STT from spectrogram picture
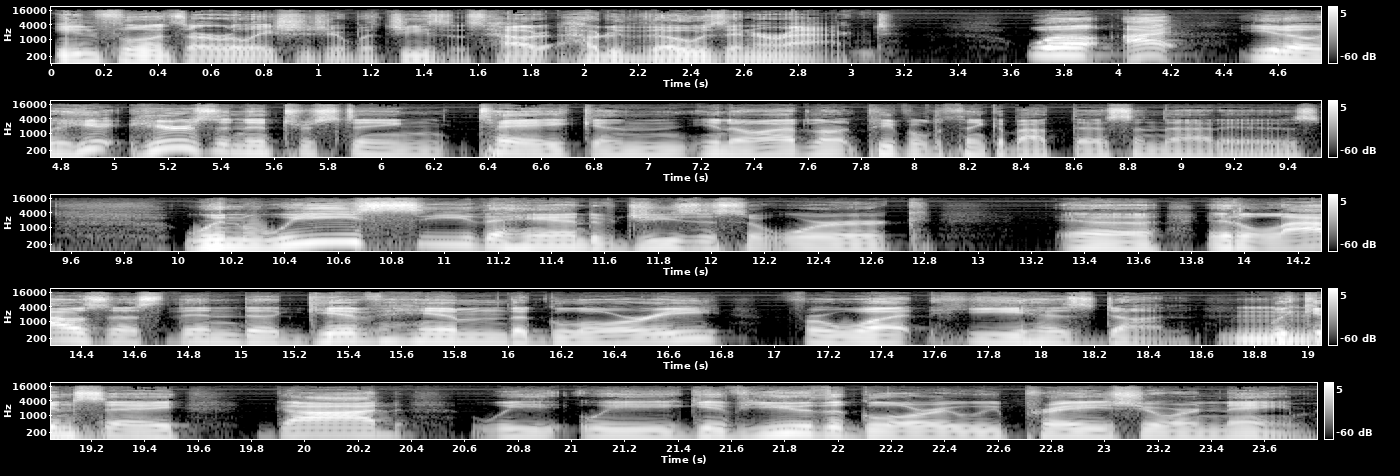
influence our relationship with Jesus? How how do those interact? Well, I you know here here's an interesting take, and you know I'd want people to think about this, and that is when we see the hand of Jesus at work, uh, it allows us then to give Him the glory for what He has done. We can say, God, we we give you the glory, we praise Your name,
